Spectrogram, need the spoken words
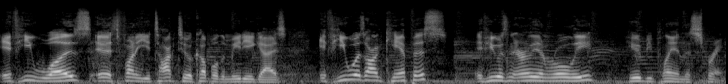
if he was, it's funny. You talk to a couple of the media guys. If he was on campus, if he was an early enrollee. He would be playing this spring.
